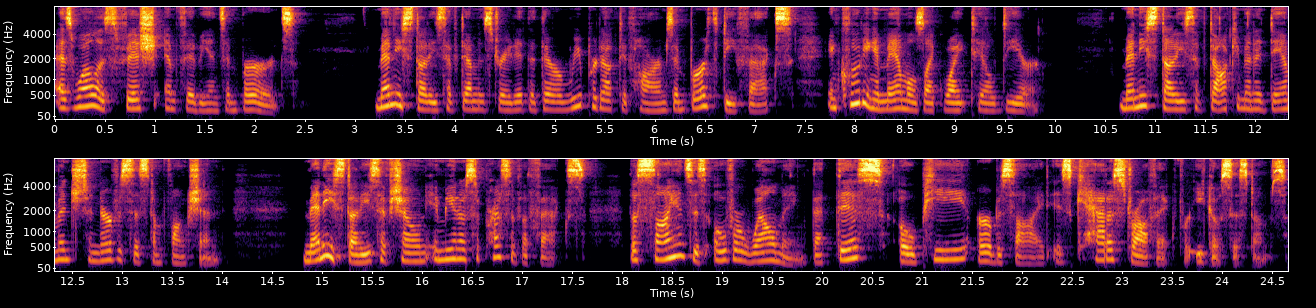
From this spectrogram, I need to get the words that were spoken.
as well as fish, amphibians, and birds. Many studies have demonstrated that there are reproductive harms and birth defects, including in mammals like white tailed deer. Many studies have documented damage to nervous system function. Many studies have shown immunosuppressive effects, the science is overwhelming that this OP herbicide is catastrophic for ecosystems.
